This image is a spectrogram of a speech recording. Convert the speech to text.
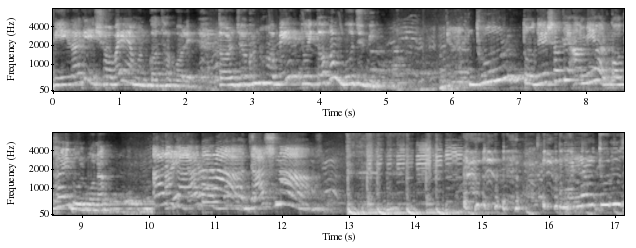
বিয়ের আগে সবাই এমন কথা বলে। তোর যখন হবে তুই তখন বুঝবি। ধুর তোদের সাথে আমি আর কথাই বলব না। আরে যাস না। আমার নাম তুরুজ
